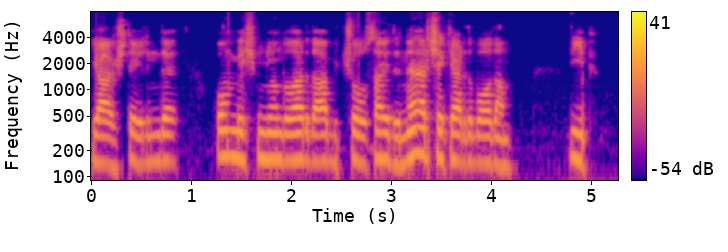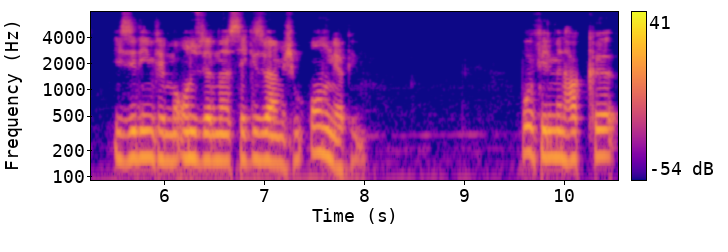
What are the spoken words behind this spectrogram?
Ya işte elinde 15 milyon dolar daha bütçe olsaydı neler çekerdi bu adam deyip izlediğim filmi 10 üzerinden 8 vermişim 10 mu yapayım? Bu filmin hakkı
